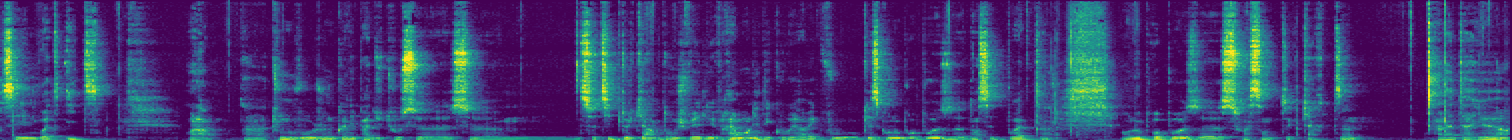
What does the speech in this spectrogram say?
C'est une boîte Hit. Voilà, tout nouveau. Je ne connais pas du tout ce, type de carte, donc je vais vraiment les découvrir avec vous. Qu'est-ce qu'on nous propose dans cette boîte? On nous propose 60 cartes à l'intérieur.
